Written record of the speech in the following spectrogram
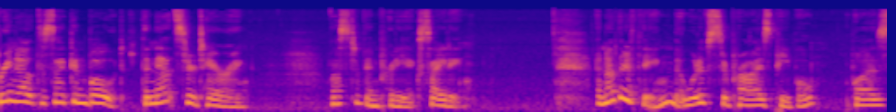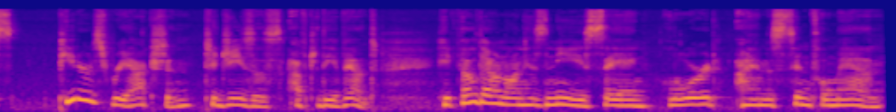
Bring out the second boat. The nets are tearing. Must have been pretty exciting. Another thing that would have surprised people was Peter's reaction to Jesus after the event. He fell down on his knees, saying, Lord, I am a sinful man.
